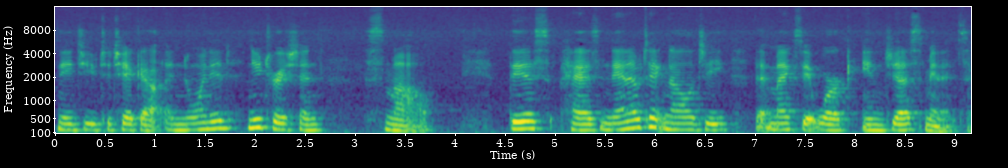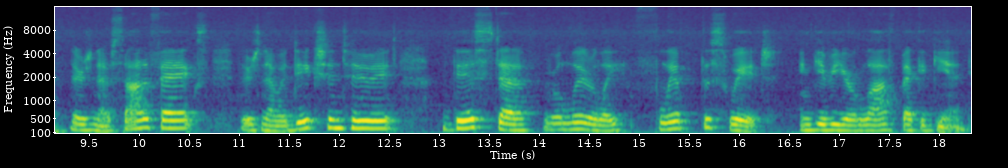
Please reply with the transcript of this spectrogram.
need you to check out Anointed Nutrition Smile. This has nanotechnology that makes it work in just minutes. There's no side effects, there's no addiction to it. This stuff will literally flip the switch and give you your life back again.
